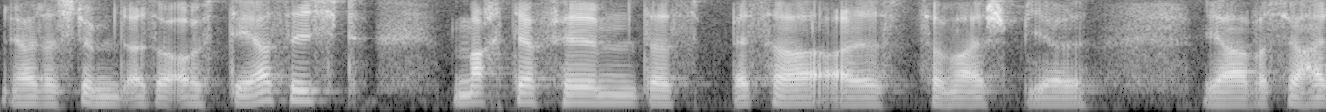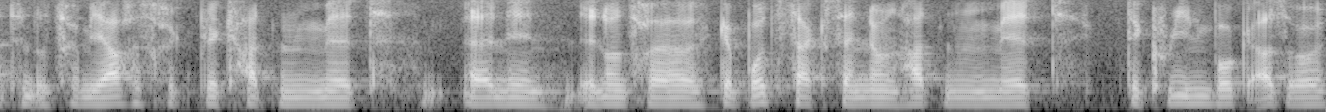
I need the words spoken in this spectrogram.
Ja, das stimmt. Also aus der Sicht macht der Film das besser als zum Beispiel, ja, was wir halt in unserem Jahresrückblick hatten mit, äh, nee, in unserer Geburtstagssendung hatten mit The Green Book, also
